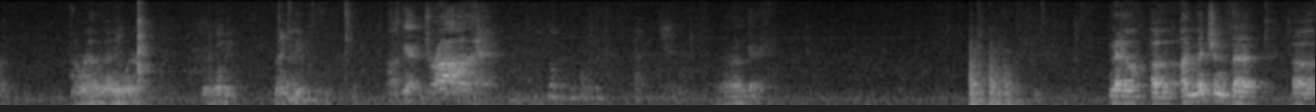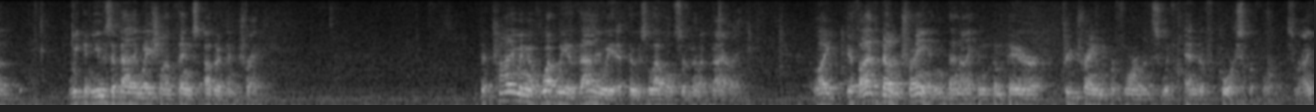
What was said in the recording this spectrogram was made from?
around anywhere will be. Thank you. I'm getting dry. Okay. Now, uh, I mentioned that uh, we can use evaluation on things other than training. The timing of what we evaluate at those levels are going to vary. Like, if I've done training, then I can compare pre-training performance with end-of-course performance, right?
